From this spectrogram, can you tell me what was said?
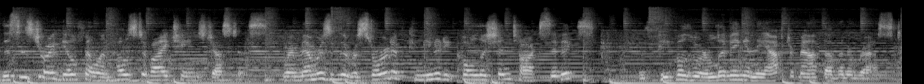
This is Joy Gilfilen, host of iChange Justice, where members of the Restorative Community Coalition talk civics with people who are living in the aftermath of an arrest.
